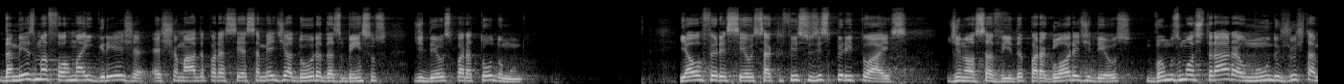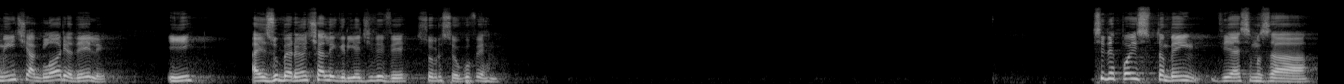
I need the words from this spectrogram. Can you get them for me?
da mesma forma a igreja é chamada para ser essa mediadora das bênçãos de Deus para todo o mundo e ao oferecer os sacrifícios espirituais de nossa vida para a glória de Deus, vamos mostrar ao mundo justamente a glória dele e a exuberante alegria de viver sobre o seu governo. Se depois também viéssemos a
